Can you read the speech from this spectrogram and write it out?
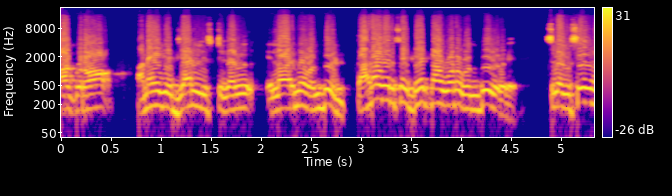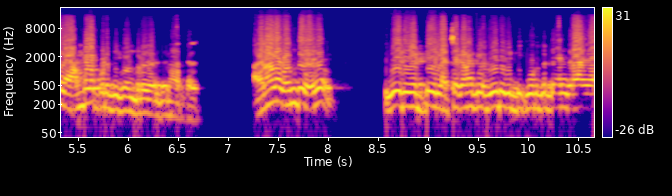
பாக்குறோம் அநேக ஜேர்னலிஸ்டுகள் எல்லாருமே வந்து தரவரிசை டேட்டாவோட வந்து சில விஷயங்களை அம்பலப்படுத்தி கொண்டு இருக்கிறார்கள். அதனால வந்து வீடு கட்டி லட்சக்கணக்கில் வீடு கட்டி கொடுத்துட்டேங்கிறாங்க.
